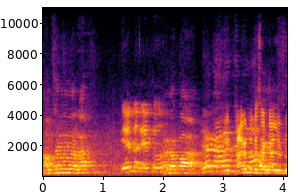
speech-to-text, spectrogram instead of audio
అవసరం రంగప్ప ఈ కార్మిక సంఘాలు ఉంది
